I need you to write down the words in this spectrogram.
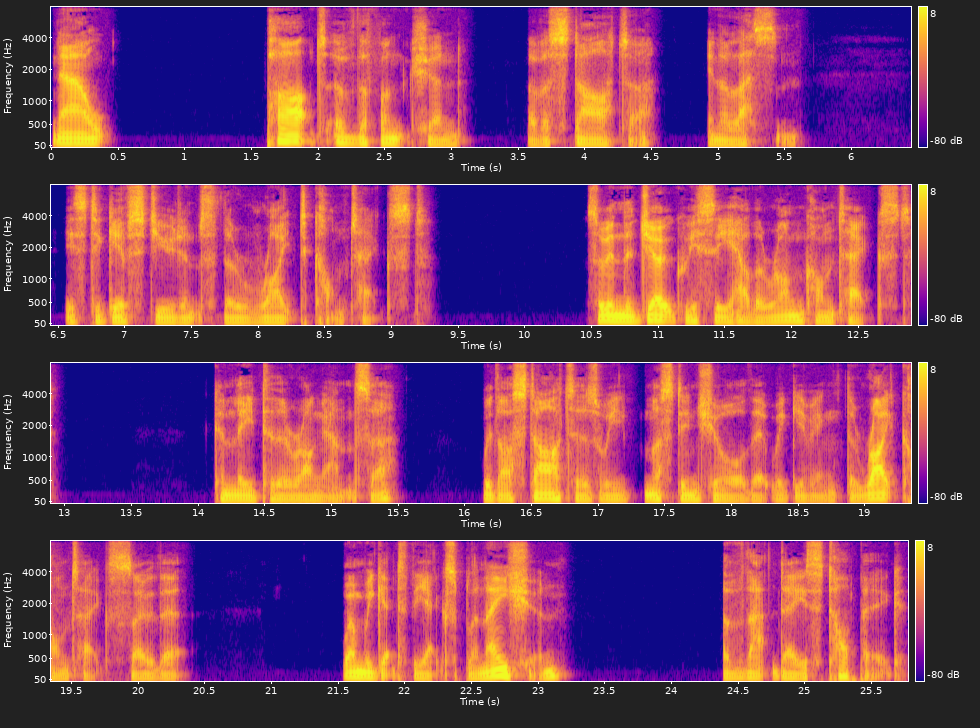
Now, part of the function of a starter in a lesson is to give students the right context. So, in the joke, we see how the wrong context can lead to the wrong answer. With our starters, we must ensure that we're giving the right context so that when we get to the explanation of that day's topic,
